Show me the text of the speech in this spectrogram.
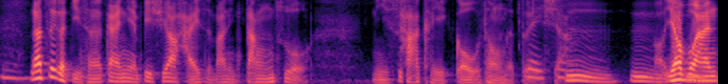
嗯，那这个底层的概念必须要孩子把你当做。你是他可以沟通的对象，嗯嗯，哦，要不然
